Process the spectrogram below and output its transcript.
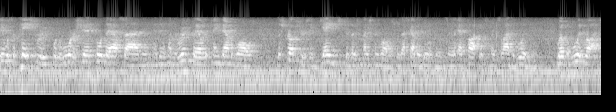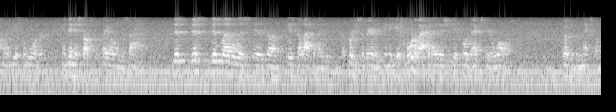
It was a pitched roof where the water shed toward the outside, and, and then when the roof fell, it came down the walls. The structures engaged to those masonry walls, because that's how they built them. So they had pockets, and they slide the wood in. Well, the wood rots when it gets the water, and then it starts to fail on the side. This, this, this level is, is, uh, is dilapidated uh, pretty severely, and it gets more dilapidated as you get toward the exterior walls. Go to the next one.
